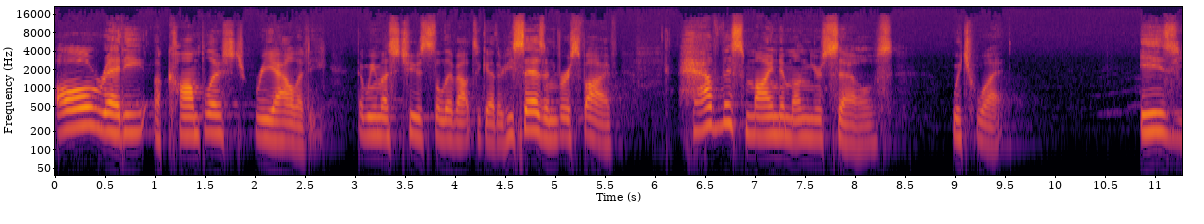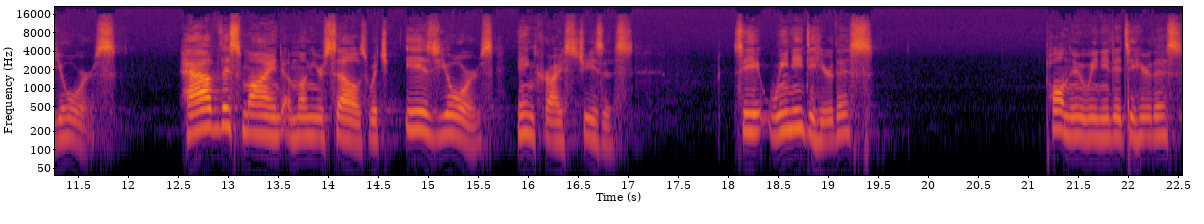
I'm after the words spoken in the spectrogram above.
already accomplished reality that we must choose to live out together. He says in verse 5, have this mind among yourselves, which what? Is yours have this mind among yourselves, which is yours in Christ Jesus. See, we need to hear this. Paul knew we needed to hear this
